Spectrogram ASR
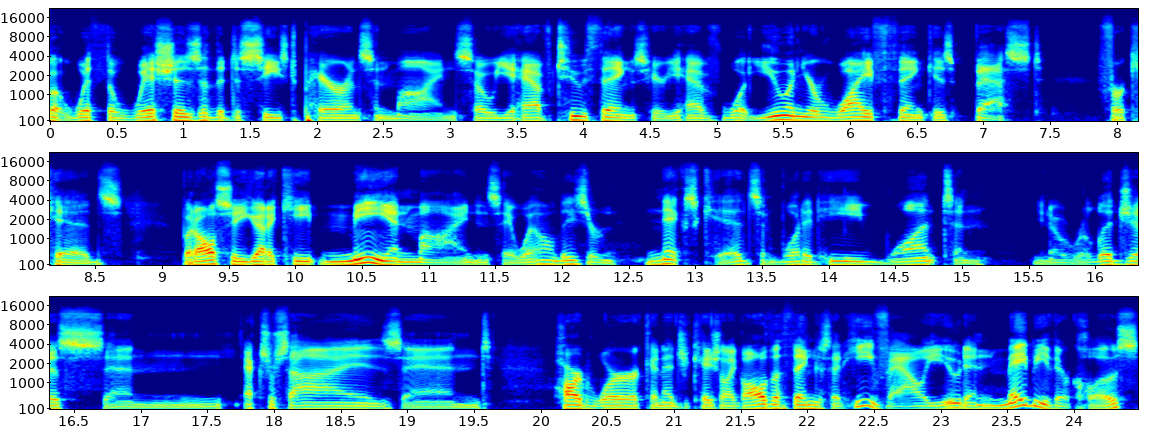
but with the wishes of the deceased parents in mind. So you have two things here. You have what you and your wife think is best for kids, but also you got to keep me in mind and say, well, these are Nick's kids, and what did he want? And, you know, religious and exercise and hard work and education, like all the things that he valued, and maybe they're close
